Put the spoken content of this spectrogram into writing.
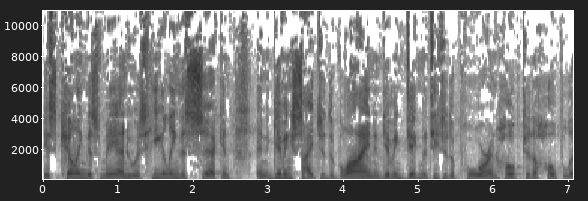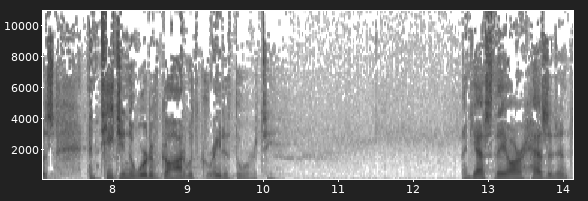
is killing this man who is healing the sick and, and giving sight to the blind and giving dignity to the poor and hope to the hopeless and teaching the Word of God with great authority. And yes, they are hesitant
